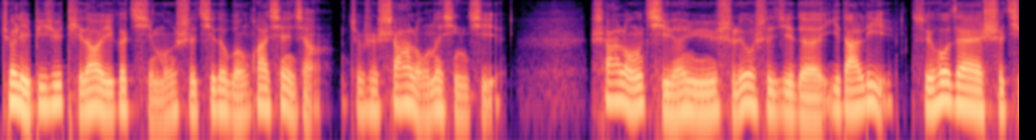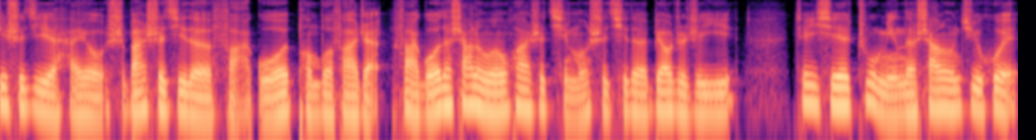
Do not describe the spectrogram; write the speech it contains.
这里必须提到一个启蒙时期的文化现象，就是沙龙的兴起。沙龙起源于16世纪的意大利，随后在17世纪还有18世纪的法国蓬勃发展。法国的沙龙文化是启蒙时期的标志之一。这些著名的沙龙聚会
